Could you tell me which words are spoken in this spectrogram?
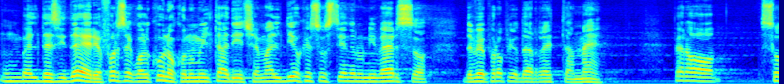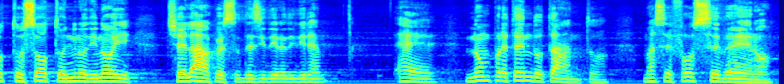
un bel desiderio. Forse qualcuno con umiltà dice, ma il Dio che sostiene l'universo deve proprio dar retta a me. Però sotto sotto ognuno di noi ce l'ha questo desiderio di dire, eh, non pretendo tanto, ma se fosse vero,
